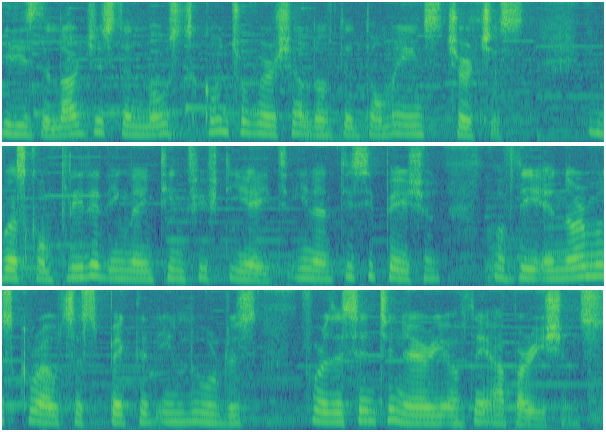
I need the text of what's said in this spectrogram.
It is the largest and most controversial of the domain's churches. It was completed in 1958 in anticipation of the enormous crowds expected in Lourdes for the centenary of the apparitions.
